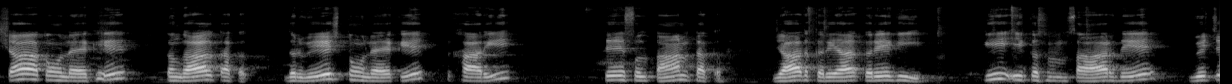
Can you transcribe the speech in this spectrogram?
ਸ਼ਾਹ ਤੋਂ ਲੈ ਕੇ ਕੰਗਾਲ ਤੱਕ, ਦਰਵੇਸ਼ ਤੋਂ ਲੈ ਕੇ ਭਿਖਾਰੀ ਤੇ ਸੁਲਤਾਨ ਤੱਕ ਯਾਦ ਕਰਿਆ ਕਰੇਗੀ ਕਿ ਇੱਕ ਸੰਸਾਰ ਦੇ ਵਿੱਚ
